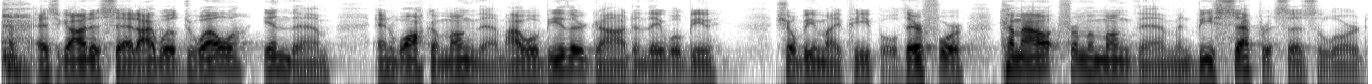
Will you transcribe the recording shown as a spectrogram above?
as God has said, I will dwell in them and walk among them. I will be their God, and they will be shall be my people. Therefore, come out from among them and be separate, says the Lord.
